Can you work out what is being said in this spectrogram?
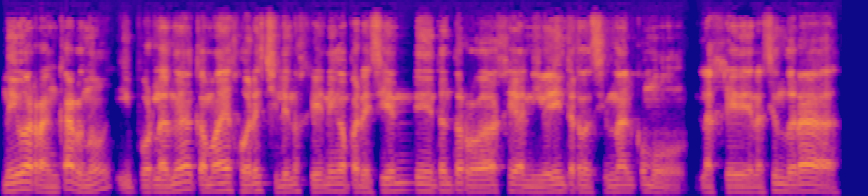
no iba a arrancar, ¿no? Y por la nueva camada de jugadores chilenos que vienen apareciendo tienen tanto rodaje a nivel internacional como la generación dorada.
